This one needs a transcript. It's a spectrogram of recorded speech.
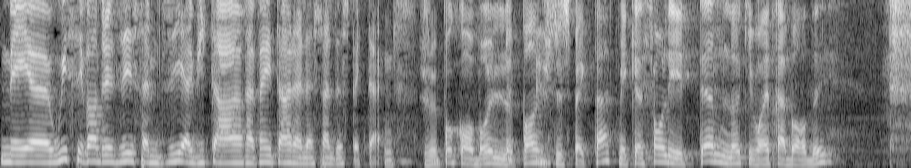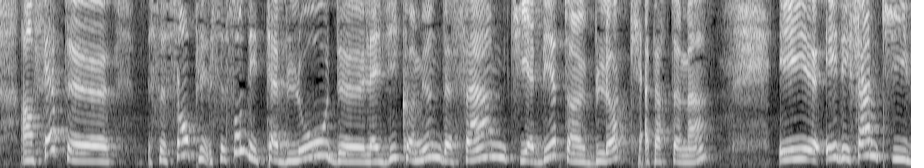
Mais euh, oui, c'est vendredi et samedi à 8 h, à 20 h à la salle de spectacle. Je veux pas qu'on brûle le punch du spectacle, mais quels sont les thèmes là, qui vont être abordés? En fait, euh, ce sont, ce sont des tableaux de la vie commune de femmes qui habitent un bloc appartement et, euh, et des femmes qui,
